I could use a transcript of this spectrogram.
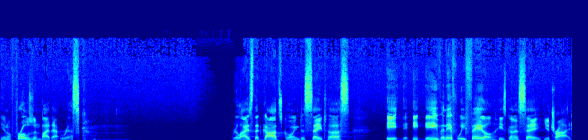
you know, frozen by that risk. Realize that God's going to say to us, e- e- even if we fail, He's going to say, You tried.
